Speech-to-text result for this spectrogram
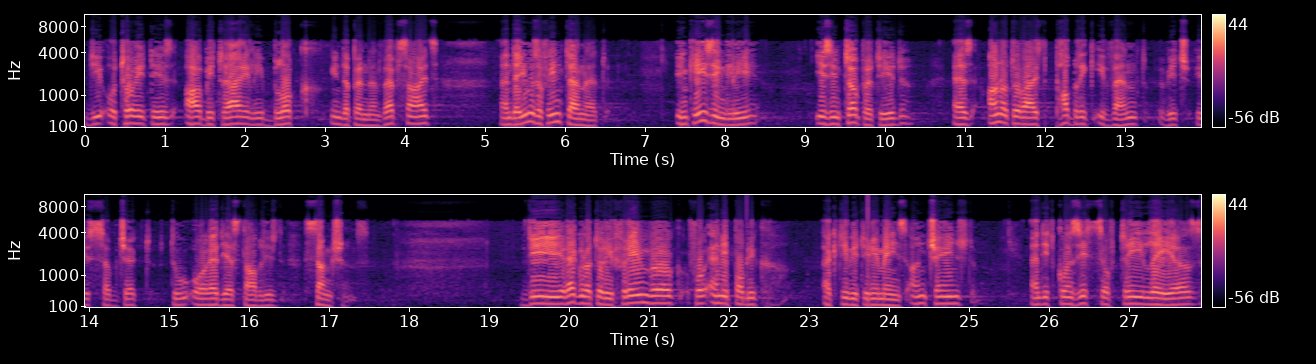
the authorities arbitrarily block independent websites and the use of Internet increasingly is interpreted as unauthorized public event which is subject to already established sanctions. The regulatory framework for any public activity remains unchanged and it consists of three layers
